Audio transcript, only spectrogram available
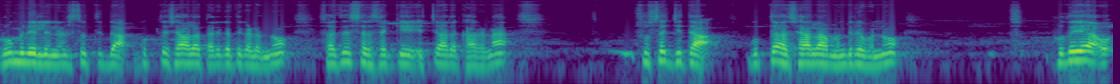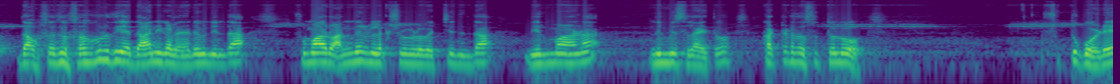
ರೂಮಿನಲ್ಲಿ ನಡೆಸುತ್ತಿದ್ದ ಗುಪ್ತಶಾಲಾ ತರಗತಿಗಳನ್ನು ಸದಸ್ಯರ ಸಂಖ್ಯೆ ಹೆಚ್ಚಾದ ಕಾರಣ ಸುಸಜ್ಜಿತ ಗುಪ್ತಶಾಲಾ ಮಂದಿರವನ್ನು ಹೃದಯ ದ ಸದು ಸಹೃದಯ ದಾನಿಗಳ ನೆರವಿನಿಂದ ಸುಮಾರು ಹನ್ನೆರಡು ಲಕ್ಷಗಳ ವೆಚ್ಚದಿಂದ ನಿರ್ಮಾಣ ನಿರ್ಮಿಸಲಾಯಿತು. ಕಟ್ಟಡದ ಸುತ್ತಲೂ ಸುತ್ತುಗೋಡೆ,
